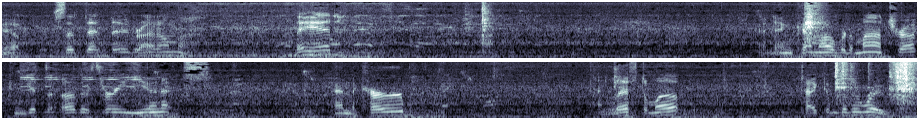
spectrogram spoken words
Yep, set that dude right on the bed. And then come over to my truck and get the other three units and the curb lift them up, take them to the roof.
